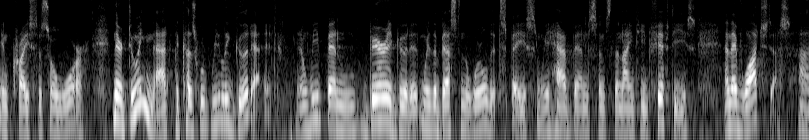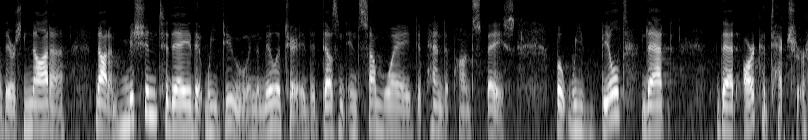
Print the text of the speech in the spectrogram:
in crisis or war. And they're doing that because we're really good at it. You know, we've been very good at, we're the best in the world at space, and we have been since the 1950s, and they've watched us. Uh, there's not a, not a mission today that we do in the military that doesn't in some way depend upon space. But we built that, that architecture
